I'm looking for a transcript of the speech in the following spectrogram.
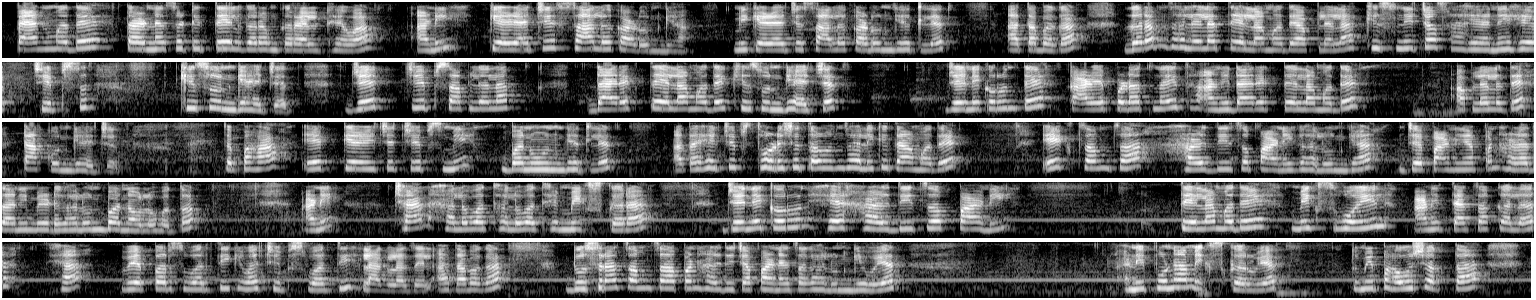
पॅनमध्ये तळण्यासाठी तेल गरम करायला ठेवा आणि केळ्याचे सालं काढून घ्या. मी केळ्याचे सालं काढून घेतलेत. आता बघा गरम झालेल्या तेलामध्ये आपल्याला खिसणीच्या सहाय्याने हे चिप्स खिसून घ्यायचेत. जे चिप्स आपल्याला डायरेक्ट तेलामध्ये खिसून घ्यायचेत जेणेकरून ते काळे पडत नाहीत आणि डायरेक्ट तेलामध्ये आपल्याला ते टाकून घ्यायचे तर पहा एक केळीचे चिप्स मी बनवून घेतलेत. आता हे चिप्स थोडेसे तळून झाले की त्यामध्ये एक चमचा हळदीचं पाणी घालून घ्या जे पाणी आपण हळद आणि मीठ घालून बनवलं होतं. आणि छान हलवत हलवत हे मिक्स करा. जेणेकरून हे हळदीचं पाणी तेलामध्ये मिक्स होईल आणि त्याचा कलर ह्या वेपर्सवरती किंवा चिप्सवरती लागला जाईल. आता बघा दुसरा चमचा आपण हळदीच्या पाण्याचा घालून घेऊयात. आणि पुन्हा मिक्स करूयात. तुम्ही पाहू शकता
